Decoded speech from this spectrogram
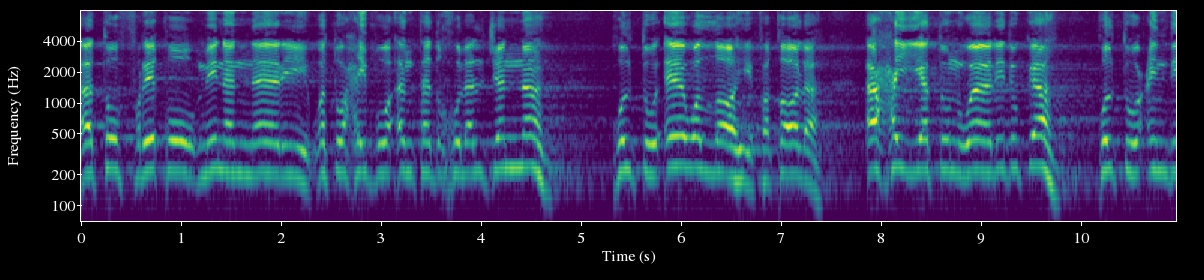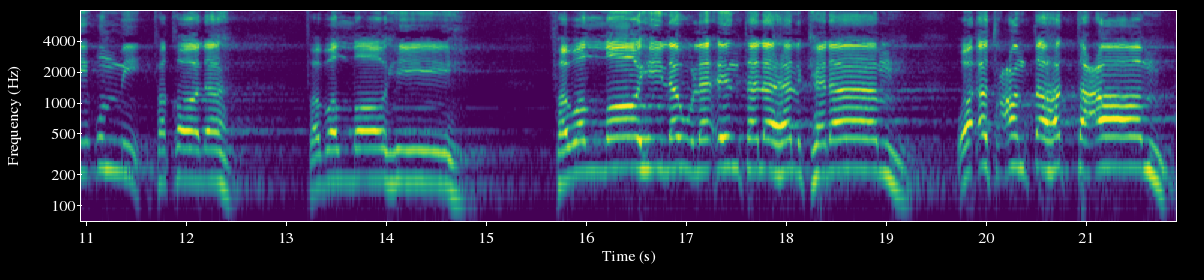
أتفرق من النار وتحب أن تدخل الجنة؟ قلت اي والله؟ فقال أحية والدك؟ قلت عندي أمي فقال فوالله فوالله لولا أنت لها الكلام وأطعمتها الطعام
